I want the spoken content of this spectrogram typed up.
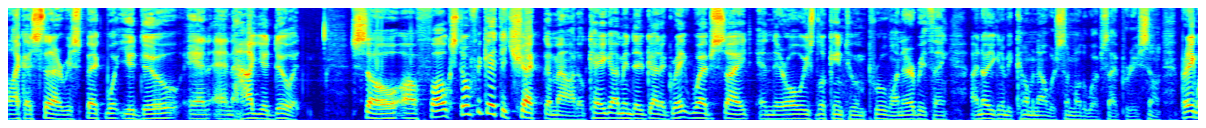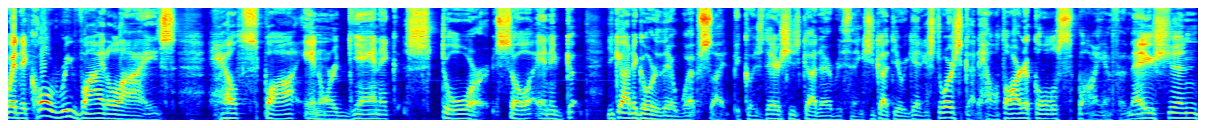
like I said, I respect what you do and, and how you do it. So, uh, folks, don't forget to check them out, okay? I mean, they've got a great website and they're always looking to improve on everything. I know you're going to be coming out with some other website pretty soon. But anyway, they call Revitalize Health Spa and Organic Store. So, and you got to go to their website because there she's got everything. She's got the organic store, she's got health articles, spa information,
